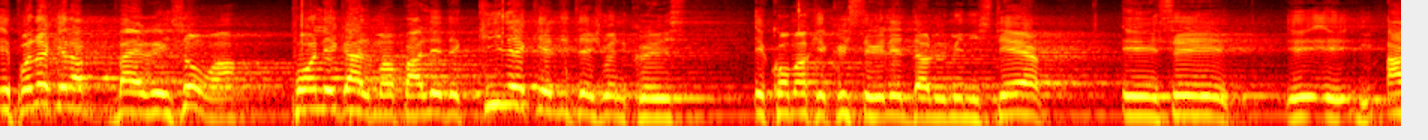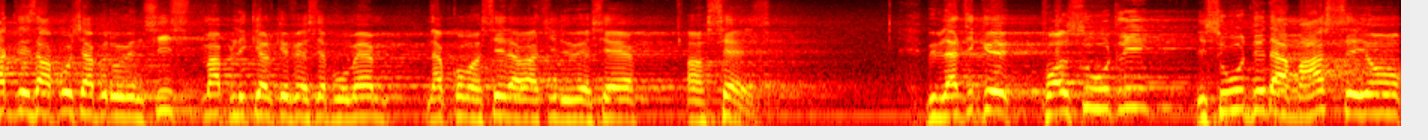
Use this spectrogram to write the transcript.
Et pendant qu'il a raison, hein, Paul également parlait de qui est qu'il était jeune Christ et comment Christ est dans le ministère. Et c'est Acte des Apôtres chapitre 26, m'applique quelques versets pour même. On a commencé à partir du verset en 16. La Bible a dit que Paul sur il sur de Damas, c'est une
